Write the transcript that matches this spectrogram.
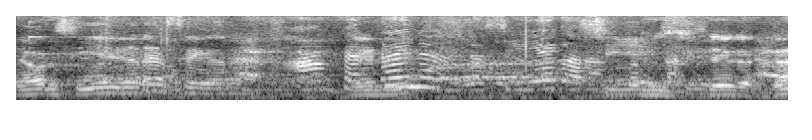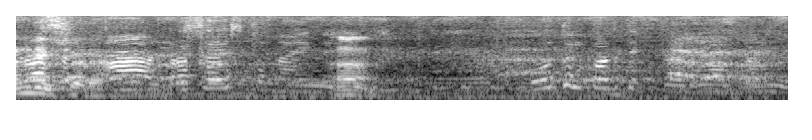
ఎవరు? సీఏ గారా ఎస్ఐ గారా? సీఏ గారు ఆయన ఆ, బూతులు కూడా తిట్టాడు మా అబ్బాయిని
